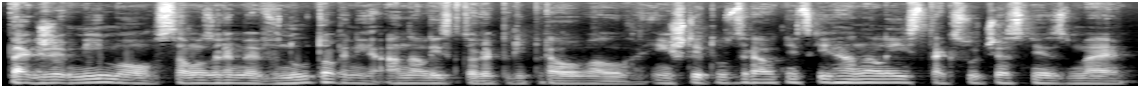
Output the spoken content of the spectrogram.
Takže mimo samozrejme vnútorných analýz, ktoré pripravoval Inštitút zdravotníckých analýz, tak súčasne sme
